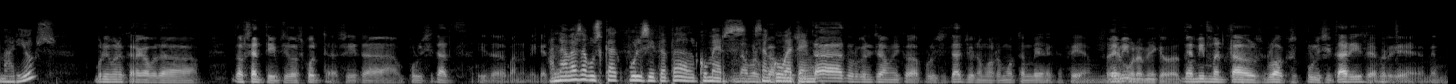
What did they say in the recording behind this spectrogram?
Màrius? Bueno, jo m'encarregava de, dels cèntims i dels comptes i de publicitat i de, bueno, una miqueta... Anaves a buscar publicitat al comerç Anàvem a Sant buscar Cugatenc. publicitat, organitzar una mica la publicitat, junt amb el Ramon també, que fèiem. Fèiem Vam una mica de tot. Vam inventar els blocs publicitaris, eh, perquè vam,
